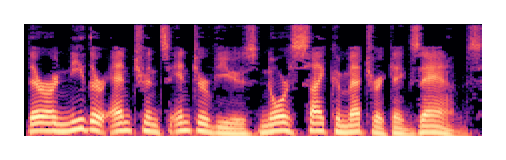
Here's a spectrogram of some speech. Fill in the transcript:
there are neither entrance interviews nor psychometric exams.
